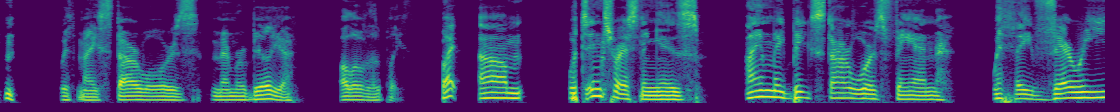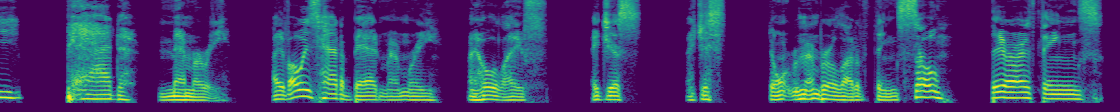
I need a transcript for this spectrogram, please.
with my Star Wars memorabilia all over the place. But um, what's interesting is I'm a big Star Wars fan with a very bad memory. I've always had a bad memory my whole life. I just I just don't remember a lot of things. So there are things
